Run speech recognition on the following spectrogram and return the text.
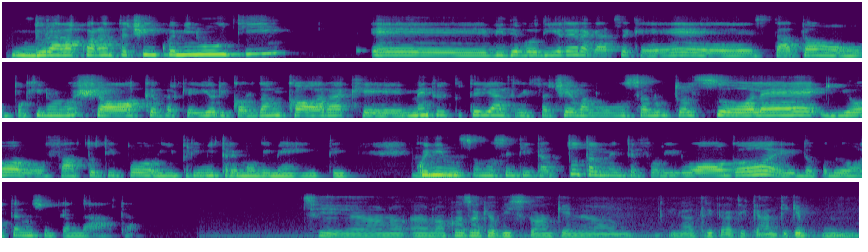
durava 45 minuti e vi devo dire ragazze che è stato un pochino uno shock perché io ricordo ancora che mentre tutti gli altri facevano un saluto al sole, io avevo fatto tipo i primi tre movimenti. Quindi mm. mi sono sentita totalmente fuori luogo e dopo due volte non sono più andata. Sì, è una, è una cosa che ho visto anche in, in altri praticanti, che mm,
